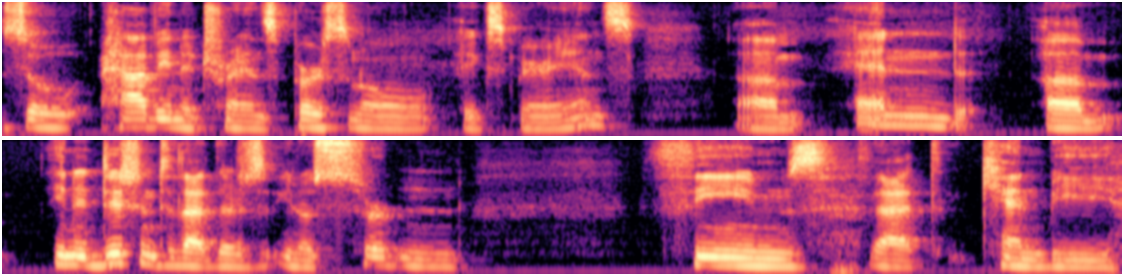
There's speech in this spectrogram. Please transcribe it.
so having a transpersonal experience, um, and um, in addition to that, there's you know certain themes that can be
